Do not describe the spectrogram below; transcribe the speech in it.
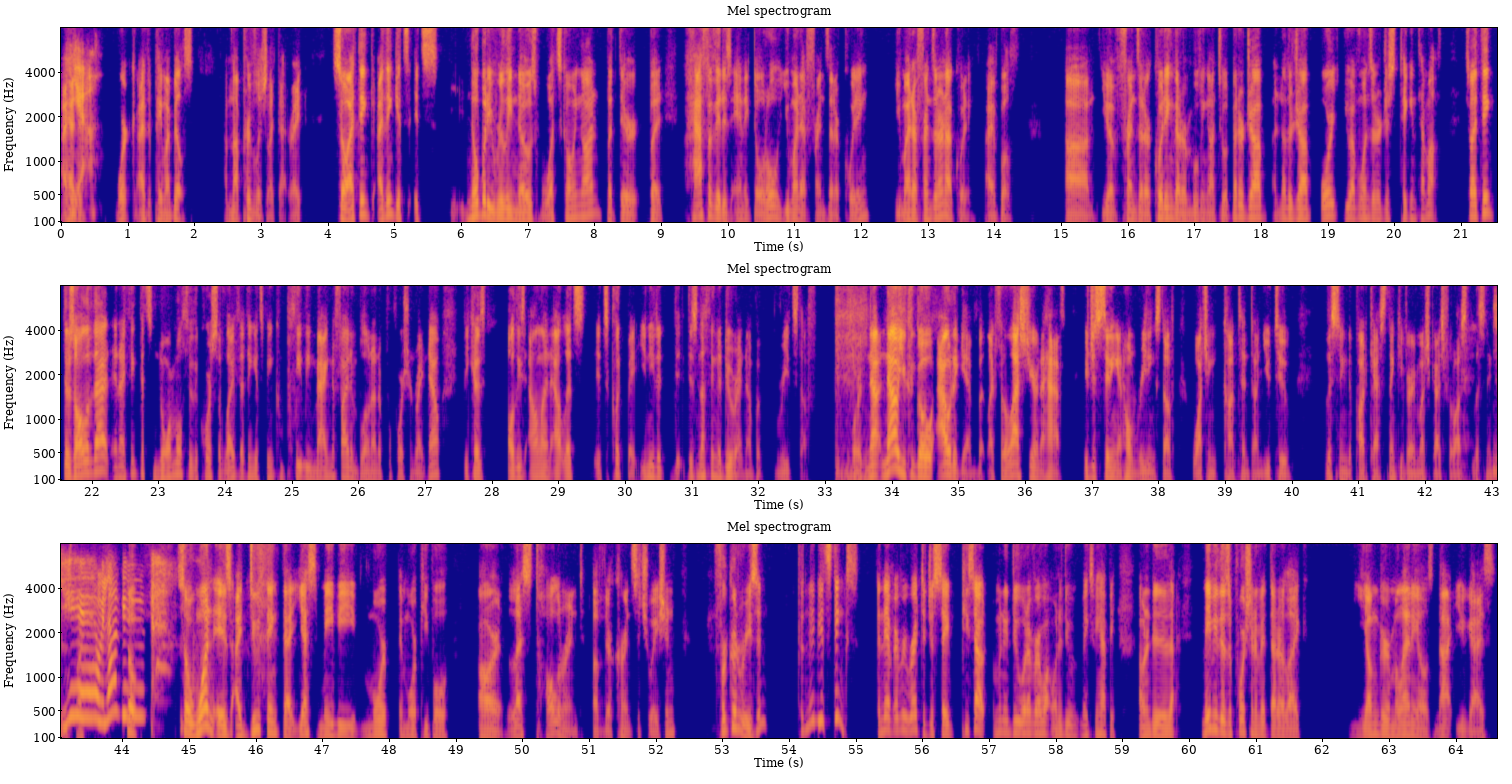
I had to Yeah. work. I had to pay my bills. I'm not privileged like that, right? So I think I think it's it's nobody really knows what's going on, but they're but half of it is anecdotal. You might have friends that are quitting. You might have friends that are not quitting. I have both. Um, you have friends that are quitting that are moving on to a better job, another job, or you have ones that are just taking time off. So I think there's all of that, and I think that's normal through the course of life. I think it's being completely magnified and blown out of proportion right now because all these online outlets, it's clickbait. You need to. There's nothing to do right now but read stuff. Or now, now you can go out again, but like for the last year and a half, you're just sitting at home reading stuff, watching content on YouTube, listening to podcasts. Thank you very much, guys, for listening to podcast Yeah, we love you. So- so one is I do think that yes, maybe more and more people are less tolerant of their current situation for good reason, because maybe it stinks and they have every right to just say, peace out. I'm gonna do whatever I want. I want to do what makes me happy. I want to do that. Maybe there's a portion of it that are like younger millennials, not you guys.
